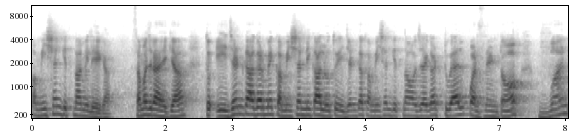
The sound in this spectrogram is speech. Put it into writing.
कमीशन कितना मिलेगा? समझ रहा है क्या? तो एजेंट का अगर मैं कमीशन निकालू तो एजेंट का कमीशन कितना हो जाएगा? Twelve percent of one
